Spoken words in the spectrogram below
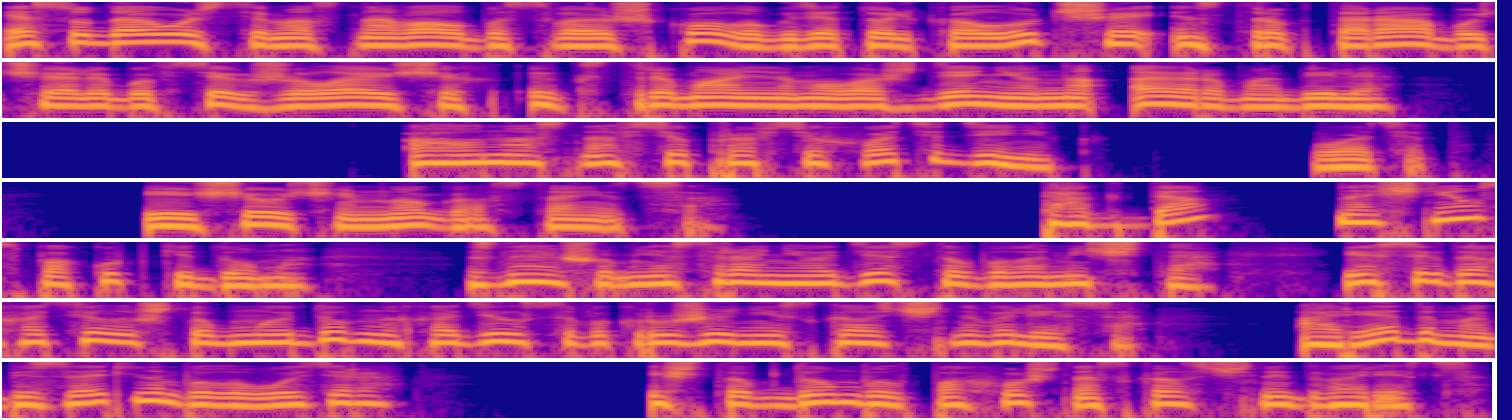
я с удовольствием основал бы свою школу, где только лучшие инструктора обучали бы всех желающих экстремальному вождению на аэромобиле. А у нас на все про все хватит денег? Хватит. И еще очень много останется. Тогда начнем с покупки дома. Знаешь, у меня с раннего детства была мечта. Я всегда хотела, чтобы мой дом находился в окружении сказочного леса, а рядом обязательно было озеро. И чтобы дом был похож на сказочный дворец.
